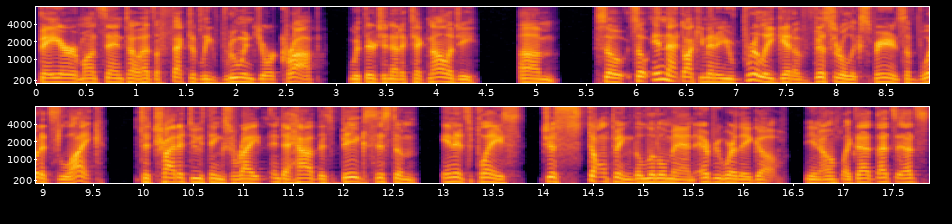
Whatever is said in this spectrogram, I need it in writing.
Bayer Monsanto has effectively ruined your crop with their genetic technology. Um, so so in that documentary, you really get a visceral experience of what it's like to try to do things right and to have this big system in its place, just stomping the little man everywhere they go. You know, like that. That's that's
